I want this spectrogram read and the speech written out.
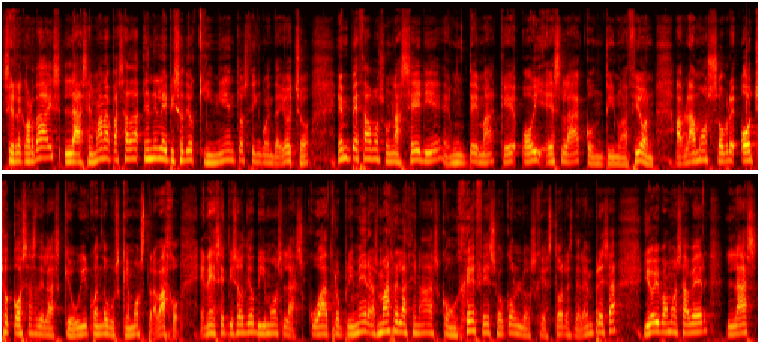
Si recordáis, la semana pasada en el episodio 558 empezamos una serie, un tema que hoy es la continuación. Hablamos sobre 8 cosas de las que huir cuando busquemos trabajo. En ese episodio vimos las cuatro primeras más relacionadas con jefes o con los gestores de la empresa y hoy vamos a ver las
